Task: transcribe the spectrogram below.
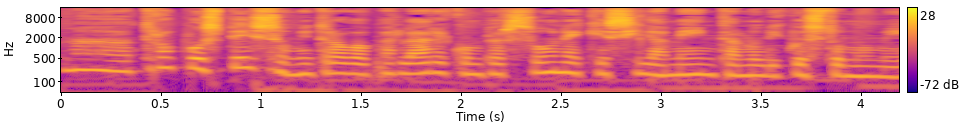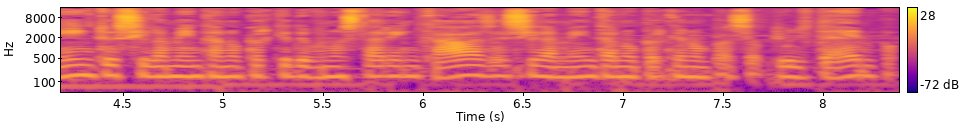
Ma troppo spesso mi trovo a parlare con persone che si lamentano di questo momento e si lamentano perché devono stare in casa e si lamentano perché non passa più il tempo.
